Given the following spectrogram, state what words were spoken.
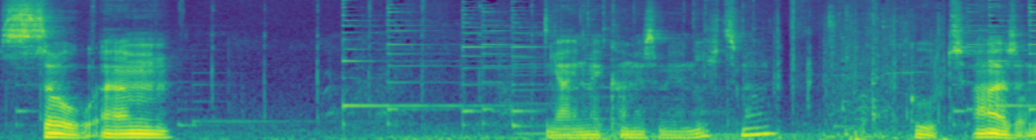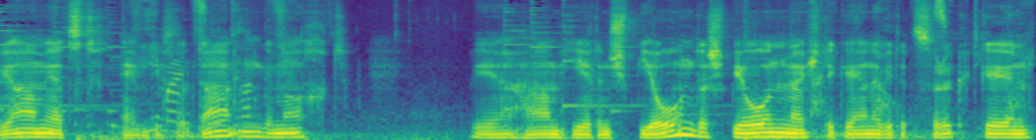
So, ähm. Ja, in Mekka müssen wir nichts machen. Gut, also wir haben jetzt eben die Soldaten gemacht. Wir haben hier den Spion. Der Spion möchte gerne wieder zurückgehen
